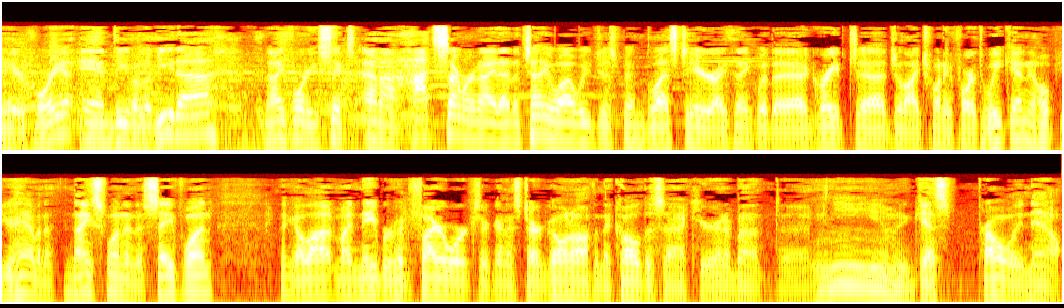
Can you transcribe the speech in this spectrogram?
Here for you. And Viva La Vida, 946 on a hot summer night. And I tell you what, we've just been blessed here, I think, with a great uh, July 24th weekend. I hope you're having a nice one and a safe one. I think a lot of my neighborhood fireworks are going to start going off in the cul-de-sac here in about, uh, to guess, probably now.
